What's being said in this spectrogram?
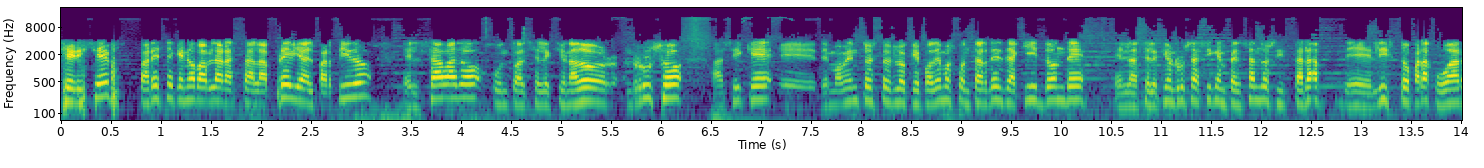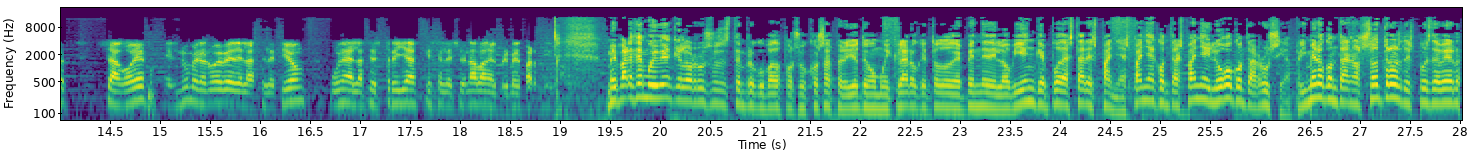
Cherisev parece que no va a hablar hasta la previa del partido, el sábado, junto al seleccionador ruso. Así que, eh, de momento, esto es lo que podemos contar desde aquí, donde en la selección rusa siguen pensando si estará eh, listo para jugar Sagoev, el número 9 de la selección, una de las estrellas que se lesionaba en el primer partido. Me parece muy bien que los rusos estén preocupados por sus cosas, pero yo tengo muy claro que todo depende de lo bien que pueda estar España. España contra España y luego contra Rusia. Primero contra nosotros, después de ver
